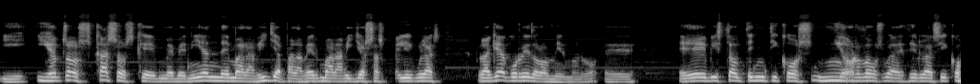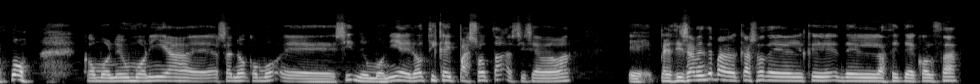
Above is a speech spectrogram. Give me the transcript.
y, y otros casos que me venían de maravilla para ver maravillosas películas. Pero aquí ha ocurrido lo mismo, ¿no? He visto auténticos ñordos, voy a decirlo así, como, como neumonía, eh, o sea, no, como, eh, sí, neumonía erótica y pasota, así se llamaba, eh, precisamente para el caso del, del aceite de colza,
